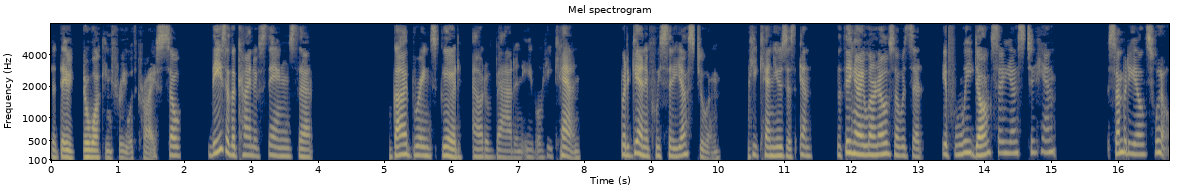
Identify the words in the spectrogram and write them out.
that they, they're walking free with Christ. So these are the kind of things that God brings good out of bad and evil. He can. But again, if we say yes to him, he can use us. And the thing I learned also is that if we don't say yes to him, somebody else will.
